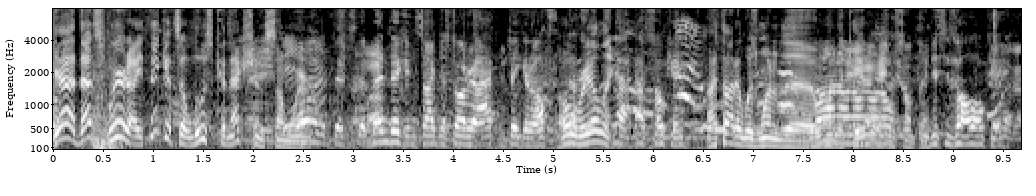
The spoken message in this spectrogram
yeah, that's weird. I think it's a loose connection somewhere. That's the Bendix inside the starter. I have to take it off. Oh, That's- really? Yeah, that's okay. I thought it was one of the No, one of the no, no, cables no, or something. This is all okay.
